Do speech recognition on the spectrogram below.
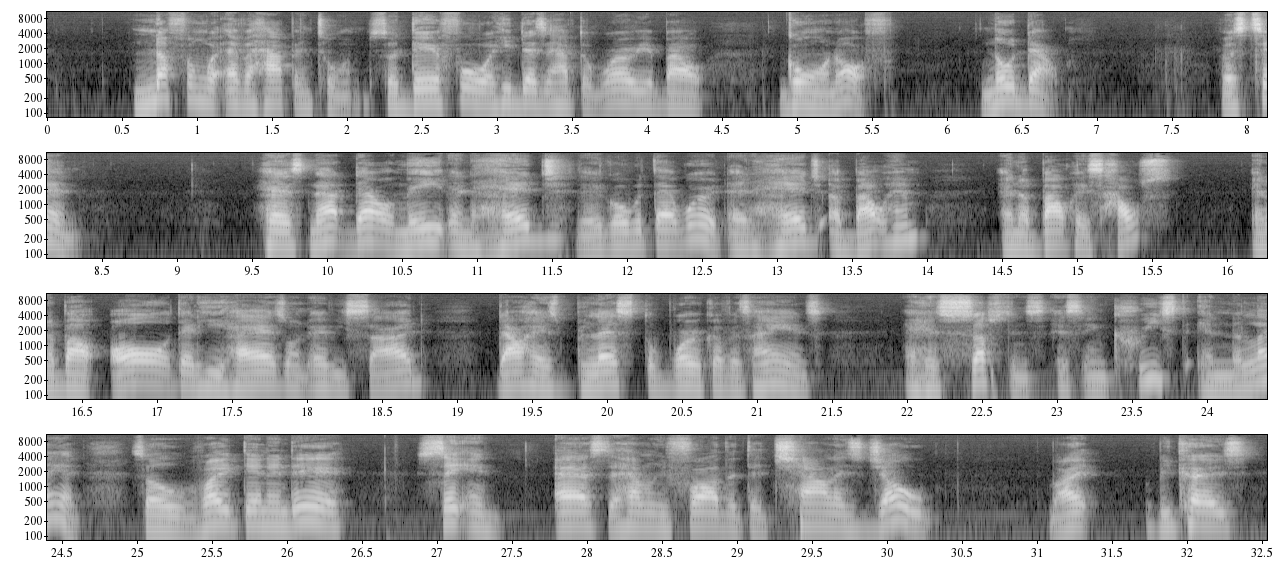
Nothing will ever happen to him. So therefore, he doesn't have to worry about going off. No doubt. Verse 10. Has not thou made an hedge, there you go with that word, an hedge about him and about his house and about all that he has on every side? Thou hast blessed the work of his hands and his substance is increased in the land. So right then and there, Satan asked the Heavenly Father to challenge Job right? Because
